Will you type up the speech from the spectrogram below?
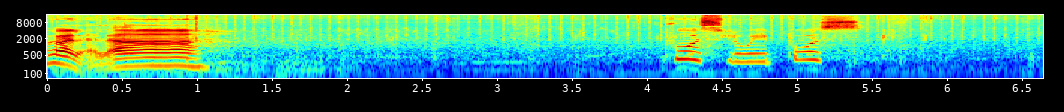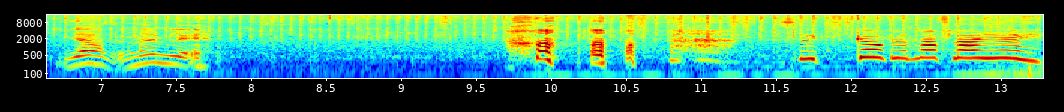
Oh là là! Pousse, Louis, pousse! Regarde, même les... C'est complètement flyé!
